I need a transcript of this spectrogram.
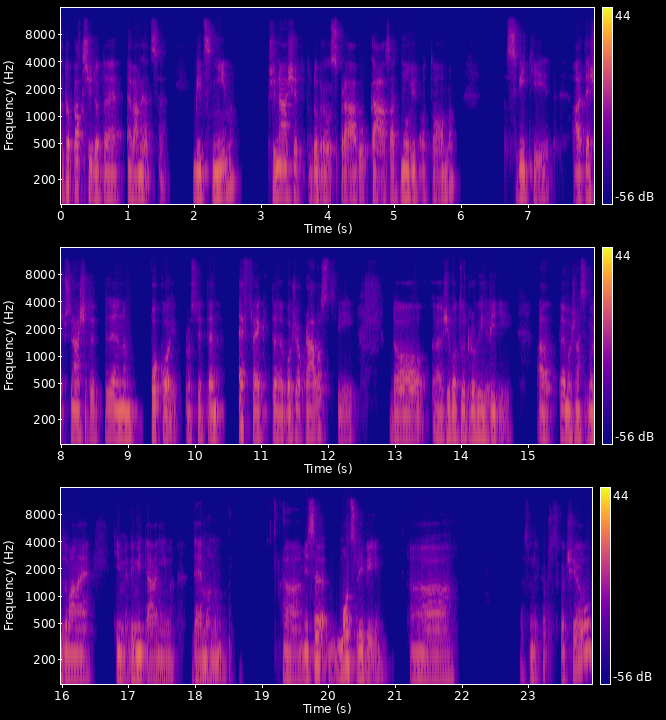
A to patří do té evangelizace. Být s ním, přinášet tu dobrou zprávu, kázat, mluvit o tom, svítit, ale tež přinášet ten pokoj, prostě ten efekt Božího království do eh, životu druhých lidí. A to je možná symbolizované tím vymítáním démonů. Mně se moc líbí, já jsem teďka přeskočil,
